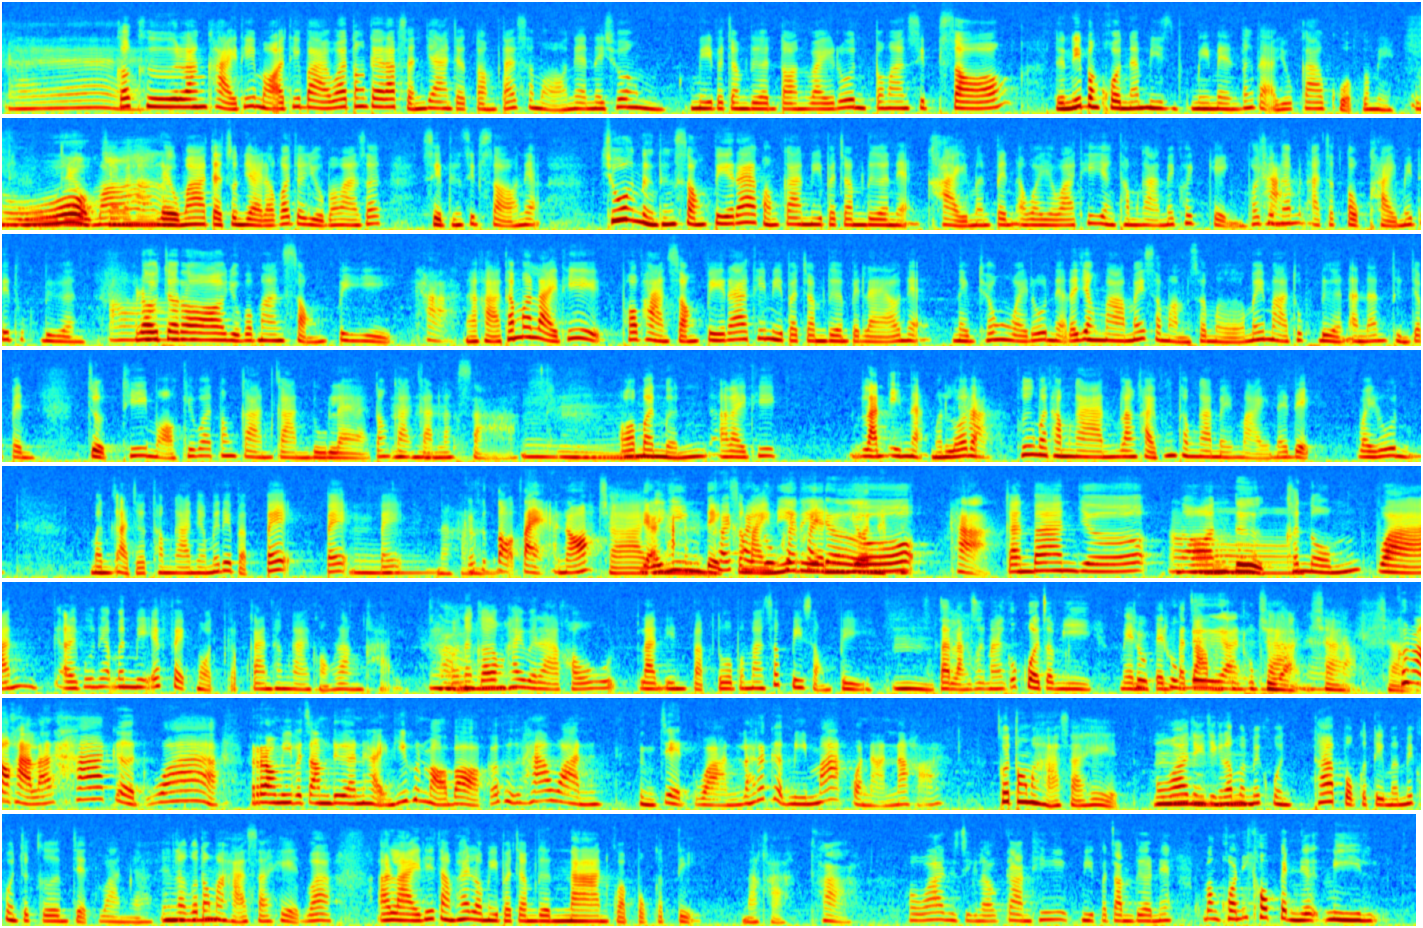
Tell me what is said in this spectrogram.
อ่าก็คือรังไข่ที่หมออธิบายว่าต้องได้รับสัญญาณจากต่อมใต้สมองเนี่ยในช่วงมีประจำเดือนตอนวัยรุ่นประมาณ 12หรือนี่บางคนนะมีมีเมนตั้งแต่อายุ 9 ขวบก็มีโอ้โหเร็วมาใช่ไหมกคะเร็วมากแต่ส่วนใหญ่เราก็จะอยู่ประมาณสัก10ถึง12 เนี่ย ช่วง 1-2 ปีแรกของการมีประจำเดือนเนี่ยไข่มันเป็นอวัยวะที่ยังทำงานไม่ค่อยเก่ง เพราะฉะนั้นมันอาจจะตกไข่ไม่ได้ทุกเดือนอ๋อเราจะรออยู่ประมาณ 2 ปีค่ะนะคะถ้าเมื่อไหร่ที่พอผ่าน 2 ปีแรกที่มีประจำเดือนไปแล้วเนี่ยในช่วงวัยรุ่นเนี่ยแล้วยังมาไม่สม่ำเสมอไม่มาทุกเดือน อันนั้นถึงจะเป็นจุดที่หมอคิดว่าต้องการการดูแลต้องการการรักษาอืมเพราะมันเหมือนอะไรที่รันอินอะเหมือนรถอะค่ะเพิ่งมาทำงานรังไข่เพิ่งทำงานใหม่ ๆ ในเด็กวัยรุ่น มันอาจจะทำงานยังไม่ได้แบบเป๊ะ เป๊ะเป๊ะนะคะก็คือต่อแตะเนาะใช่เดี๋ยวแล้วยิ่งเด็กค่อยๆสมัยลุกนี้ค่อยๆเรียนเดินเยอะค่ะ การบ้านเยอะอ๋อนอนดึกขนมหวานอะไรพวกเนี้ยมันมีเอฟเฟกต์หมดกับการทำงานของรังไข่ค่ะเพราะฉะนั้นก็ต้องให้เวลาเขารันอินปรับตัวประมาณสักปี 2 ปีอืมแต่หลังจากนั้นก็ควรจะมีเมนทุกเป็นทุกประเดือนจำทุกๆเดือนใช่ใช่คุณหมอคะแล้วถ้าเกิดว่าเรามีประจำเดือนค่ะอย่างที่คุณหมอบอกก็คือ 5 วันถึง 7 วัน แล้วถ้าเกิดมีมากกว่านั้นนะคะ ก็ต้องมาหาสาเหตุ เพราะว่าอืมจริงๆแล้วมันไม่ควรถ้าปกติมันไม่ควรจะเกิน 7 วันไงงั้นเราก็ต้องมาหาสาเหตุว่าอะไรที่ทำให้เรามีประจำเดือนนานกว่าปกตินะคะค่ะ เพราะว่าจริงๆแล้วการที่มีประจำเดือนเนี่ยบางคนที่เขาเป็นเยอะมี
